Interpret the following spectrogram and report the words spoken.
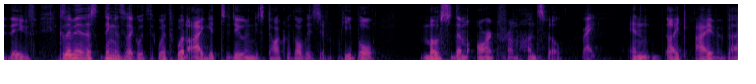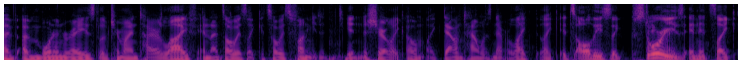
they've because I mean that's the thing is like with with what I get to do and get to talk with all these different people, most of them aren't from Huntsville. Right. and like I've, I've I'm born and raised, lived here my entire life, and that's always like it's always fun getting, to, getting to share like oh like downtown was never like like it's all these like stories, and it's like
